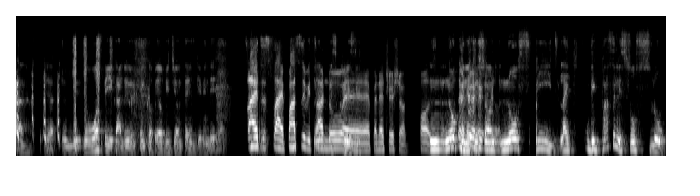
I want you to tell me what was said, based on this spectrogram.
uh, yeah. The, the worst thing you can do is think of LVG on Thanksgiving Day. man. side to side, passing without it's no uh, penetration. Pause. No penetration, no speed. Like the passing is so slow,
